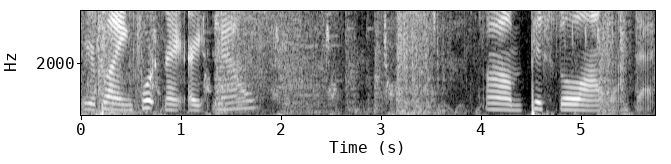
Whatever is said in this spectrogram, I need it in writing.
We're playing Fortnite right now. Um, pistol. I don't want that.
